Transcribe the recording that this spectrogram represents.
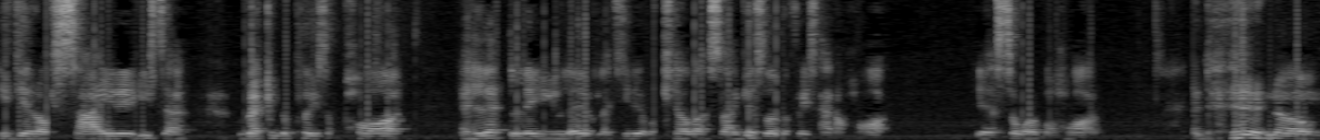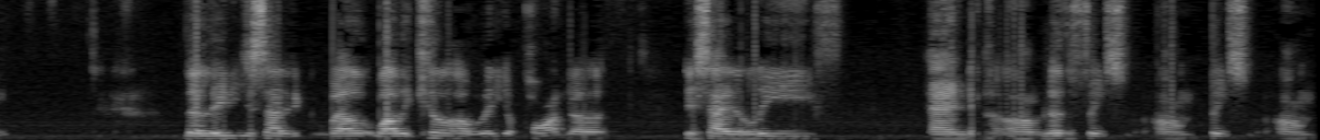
He get all excited. He's uh, wrecking the place apart, and let the lady live like he didn't kill her. So I guess Leatherface had a heart, yeah, somewhat of a heart. And then um, the lady decided, well, while they kill her your partner, decided to leave, and um, Leatherface um, face um,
